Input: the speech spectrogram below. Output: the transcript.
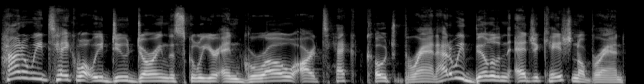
how do we take what we do during the school year and grow our tech coach brand? How do we build an educational brand?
